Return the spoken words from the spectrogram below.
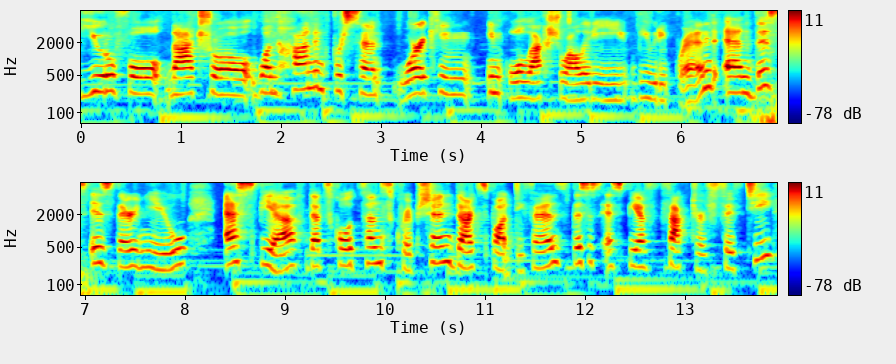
beautiful, natural, 100% working in all actuality beauty brand. And this is their new SPF that's called Sunscription Dark Spot Defense. This is SPF factor 50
